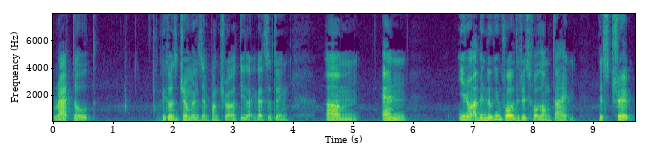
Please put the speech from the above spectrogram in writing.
rattled because Germans and punctuality, like that's the thing. Um, and you know, I've been looking forward to this for a long time. This trip.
